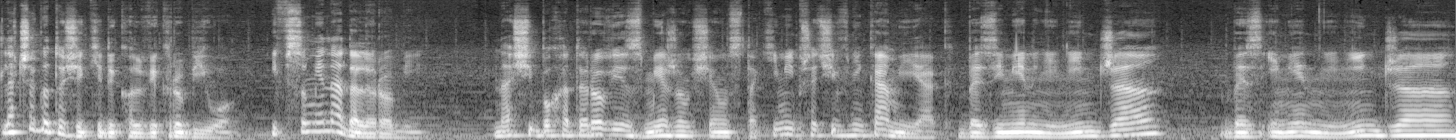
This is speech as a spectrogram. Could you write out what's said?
Dlaczego to się kiedykolwiek robiło? I w sumie nadal robi. Nasi bohaterowie zmierzą się z takimi przeciwnikami jak bezimienni ninja, bezimienni ninja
